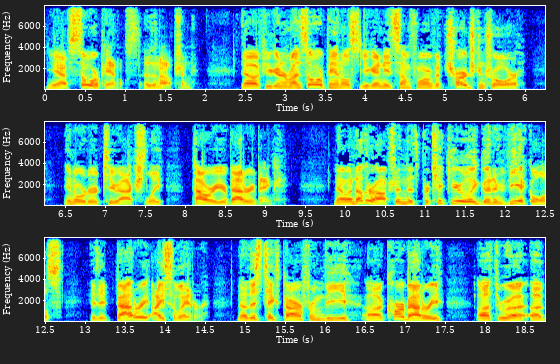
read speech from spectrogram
you have solar panels as an option. Now, if you're going to run solar panels, you're going to need some form of a charge controller in order to actually power your battery bank. Now, another option that's particularly good in vehicles is a battery isolator. Now, this takes power from the uh, car battery uh, through a, a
